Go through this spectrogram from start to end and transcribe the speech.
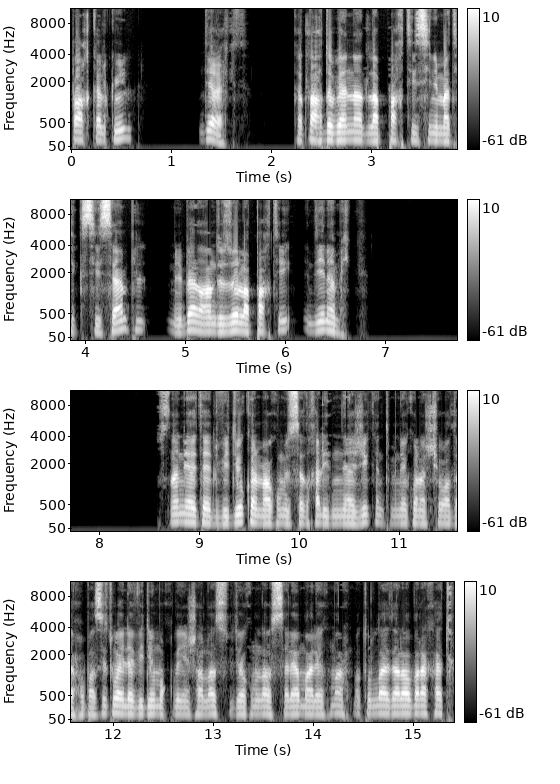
par calcul direct. كتلاحظوا بان هاد لابارتي سينيماتيك سي سامبل من بعد غندوزو لابارتي ديناميك. وصلنا لنهاية هاد الفيديو. كان معكم الأستاذ خالد الناجي. كنتمنى يكون هادشي واضح وبسيط. وإلى فيديو مقبل إن شاء الله. استودعكم الله. والسلام عليكم ورحمة الله تعالى وبركاته.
